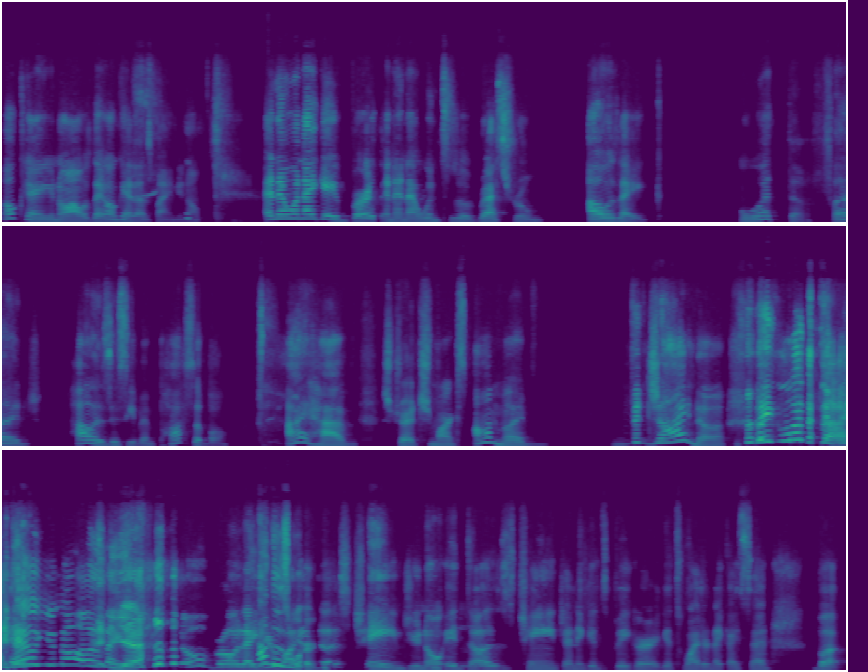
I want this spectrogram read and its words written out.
blah. Okay, you know, I was like, okay, that's fine, you know. And then when I gave birth and then I went to the restroom, I was like, what the fudge? How is this even possible? I have stretch marks on my vagina. Like, what the hell? You know, like, yeah. no, bro. Like How your does body work? does change, you know, Mhm. it does change and it gets bigger, it gets wider, like I said. But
